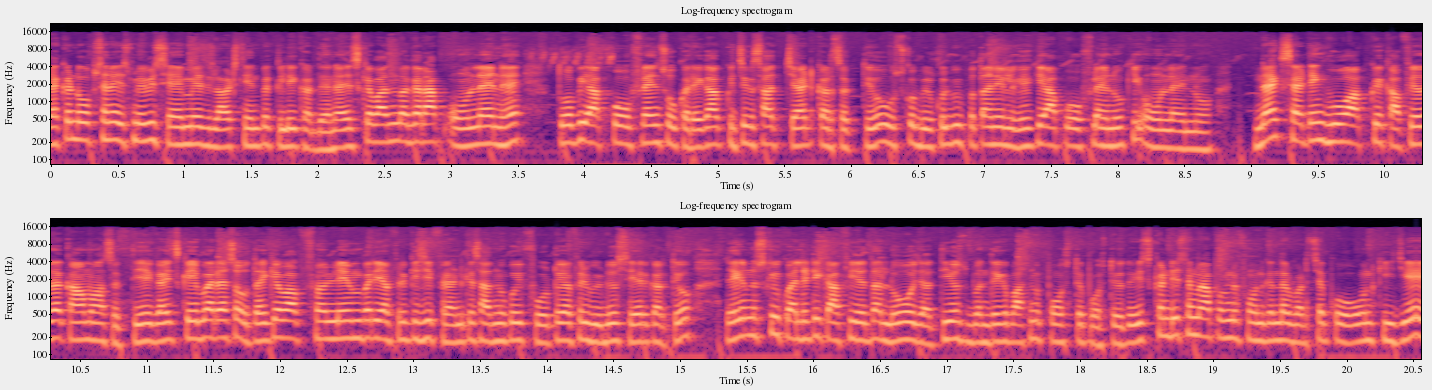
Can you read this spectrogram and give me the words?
सेकंड ऑप्शन है, इसमें भी सेम एज लास्ट सीन पर क्लिक कर देना है। इसके बाद में अगर आप ऑनलाइन है तो भी आपको ऑफलाइन शो करेगा। आप किसी के साथ चैट कर सकते हो, उसको बिल्कुल भी पता नहीं लगे कि आप ऑफलाइन हो कि ऑनलाइन हो। नेक्स्ट सेटिंग वो आपके काफ़ी ज़्यादा काम आ सकती है। गाइज़ कई बार ऐसा होता है कि आप फैमिली मेंबर या फिर किसी फ्रेंड के साथ में कोई फ़ोटो या फिर वीडियो शेयर करते हो, लेकिन उसकी क्वालिटी काफ़ी ज़्यादा लो हो जाती है, उस बंदे के पास में पहुँचते पहुँचते तो इस कंडीशन में आप अपने फ़ोन के अंदर व्हाट्सएप को ऑन कीजिए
